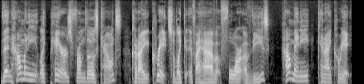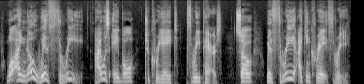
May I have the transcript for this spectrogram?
then how many like pairs from those counts could I create? So like if I have four of these, how many can I create? Well, I know with three, I was able to create three pairs. So with three, I can create three.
